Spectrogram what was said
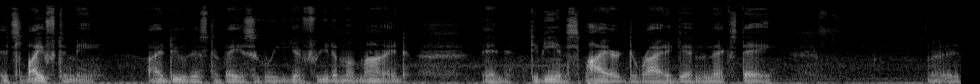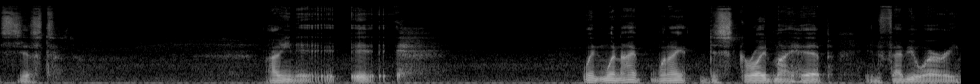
It's life to me. I do this to basically get freedom of mind and to be inspired to ride again the next day. Uh, it's just, I mean, it, it, when when I when I destroyed my hip in February,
